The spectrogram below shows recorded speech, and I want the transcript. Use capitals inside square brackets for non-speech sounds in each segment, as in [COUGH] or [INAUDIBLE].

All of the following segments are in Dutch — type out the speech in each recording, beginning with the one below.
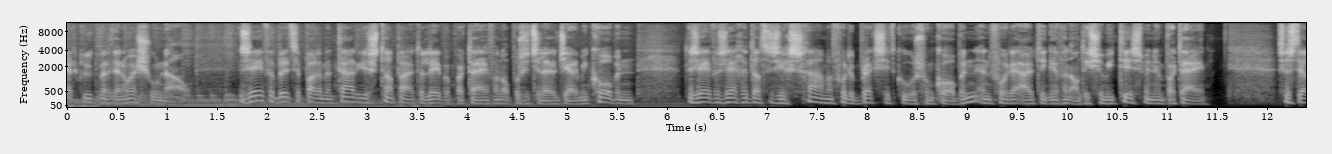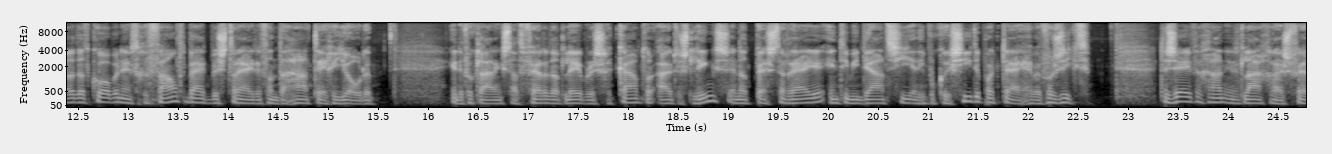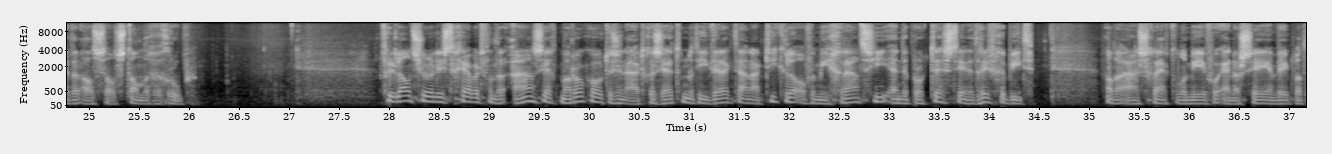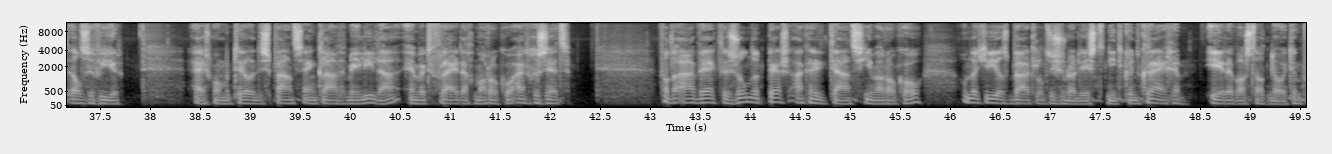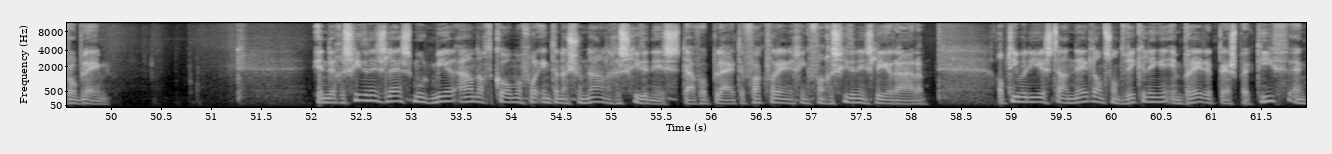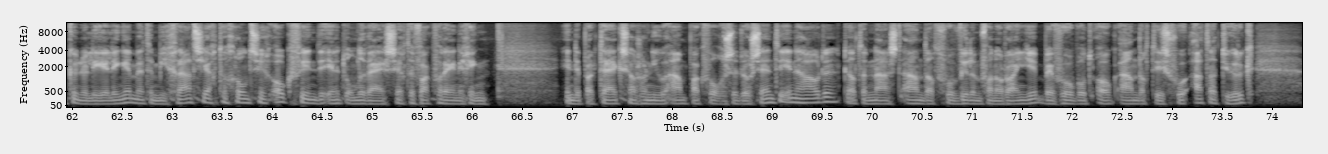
Gert met het NOS-journaal. Zeven Britse parlementariërs stappen uit de Labour-partij van oppositieleider Jeremy Corbyn. De zeven zeggen dat ze zich schamen voor de brexit-koers van Corbyn... en voor de uitingen van antisemitisme in hun partij. Ze stellen dat Corbyn heeft gefaald bij het bestrijden van de haat tegen Joden. In de verklaring staat verder dat Labour is gekaapt door uiterst links... en dat pesterijen, intimidatie en hypocrisie de partij hebben verziekt. De zeven gaan in het Lagerhuis verder als zelfstandige groep. Freelancejournalist Gerbert van der A zegt Marokko te zijn uitgezet... omdat hij werkte aan artikelen over migratie en de protesten in het Rifgebied. Van der A schrijft onder meer voor NRC en Weekblad Elsevier. Hij is momenteel in de Spaanse enclave Melilla... en werd vrijdag Marokko uitgezet. Van der A werkte zonder persaccreditatie in Marokko... omdat je die als buitenlandse journalist niet kunt krijgen. Eerder was dat nooit een probleem. In de geschiedenisles moet meer aandacht komen voor internationale geschiedenis. Daarvoor pleit de vakvereniging van geschiedenisleraren. Op die manier staan Nederlandse ontwikkelingen in breder perspectief... en kunnen leerlingen met een migratieachtergrond zich ook vinden in het onderwijs, zegt de vakvereniging. In de praktijk zou zo'n nieuwe aanpak volgens de docenten inhouden... dat er naast aandacht voor Willem van Oranje... bijvoorbeeld ook aandacht is voor Atatürk...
